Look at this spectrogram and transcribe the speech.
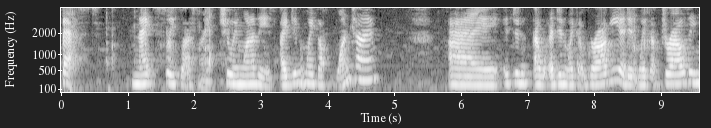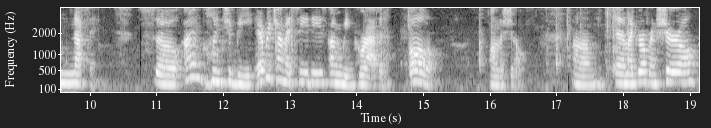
best night's sleep last night chewing one of these. I didn't wake up one time. I it didn't I, I didn't wake up groggy. I didn't wake up drowsy. Nothing. So I'm going to be every time I see these, I'm gonna be grabbing all of them on the shelf. Um, and my girlfriend Cheryl,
